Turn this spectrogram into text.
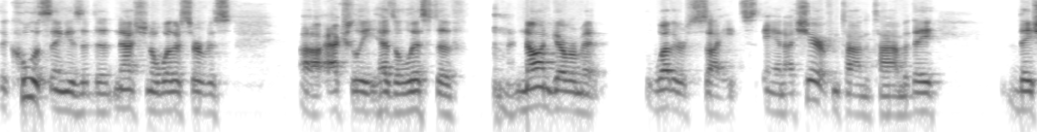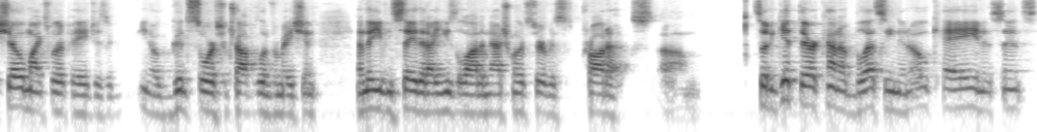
the coolest thing is that the National Weather Service uh, actually has a list of non-government weather sites, and I share it from time to time. But they they show Mike's Weather Page as a you know good source for tropical information, and they even say that I use a lot of National Weather Service products. Um, so to get their kind of blessing and okay in a sense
